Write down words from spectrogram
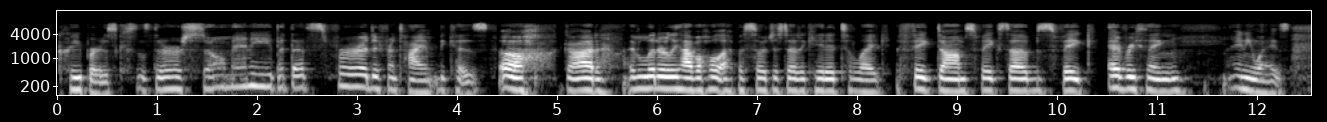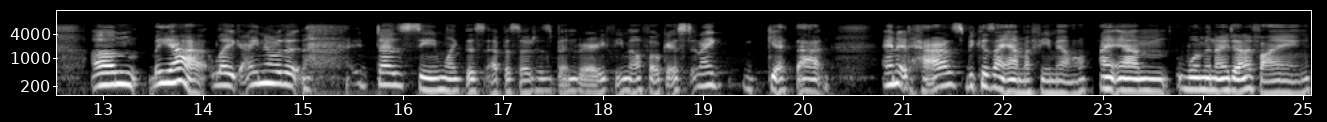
creepers because there are so many. But that's for a different time because oh god, I literally have a whole episode just dedicated to like fake doms, fake subs, fake everything. Anyways, um, but yeah, like I know that it does seem like this episode has been very female focused, and I get that. And it has because I am a female. I am woman identifying.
